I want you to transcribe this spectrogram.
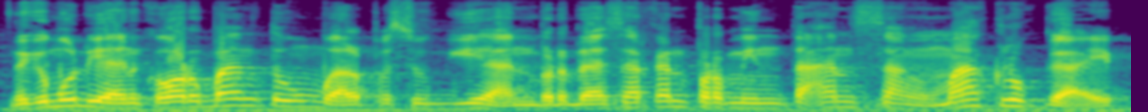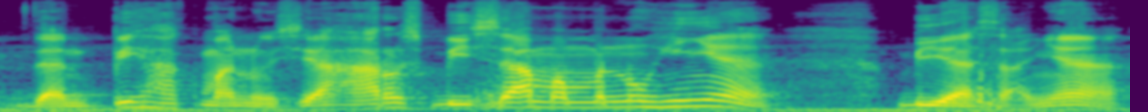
Dan kemudian korban tumbal pesugihan berdasarkan permintaan sang makhluk gaib dan pihak manusia harus bisa memenuhinya. Biasanya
